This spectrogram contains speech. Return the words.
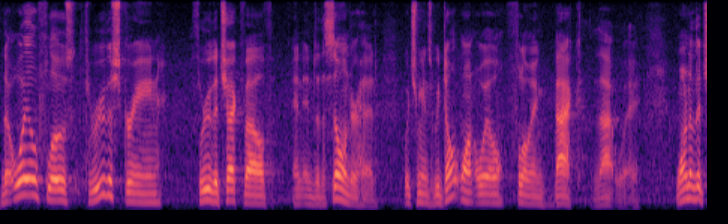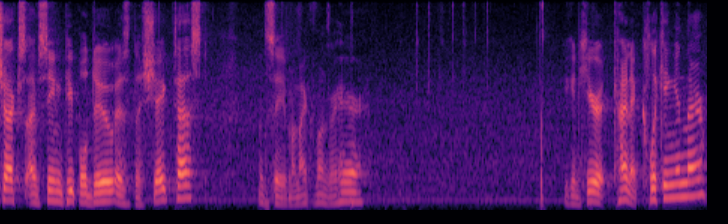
The oil flows through the screen, through the check valve, and into the cylinder head, which means we don't want oil flowing back that way. One of the checks I've seen people do is the shake test. Let's see, my microphone's right here. You can hear it kind of clicking in there.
